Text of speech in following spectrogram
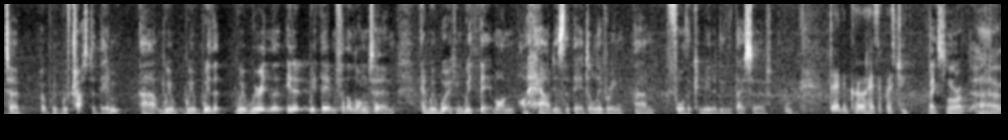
to we've trusted them uh, we're, we're, with it we're, in, the, in it with them for the long term and we're working with them on, on how it is that they're delivering um, for the community that they serve. David Crowe has a question. Thanks, Laura. Uh,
